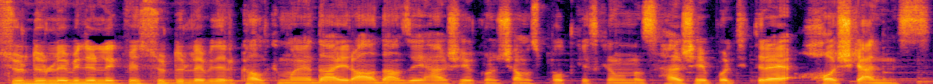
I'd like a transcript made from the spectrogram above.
Sürdürülebilirlik ve sürdürülebilir kalkınmaya dair A'dan Z'ye her şeye konuşacağımız podcast kanalımız Her Şey Politiklere hoş geldiniz.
